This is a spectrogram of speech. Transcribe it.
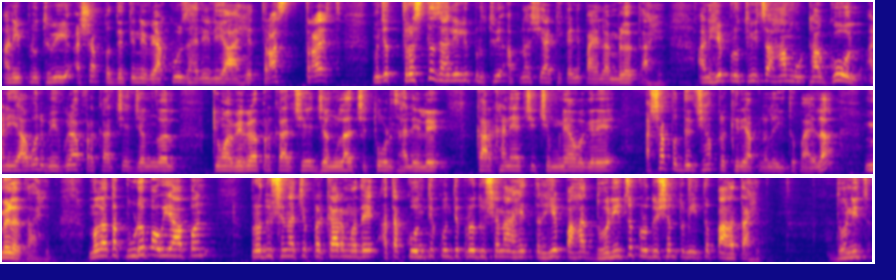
आणि पृथ्वी अशा पद्धतीने व्याकुळ झालेली आहे त्रास त्रास म्हणजे त्रस्त झालेली पृथ्वी आपणास या ठिकाणी पाहायला मिळत आहे. आणि हे पृथ्वीचा हा मोठा गोल आणि यावर वेगवेगळ्या प्रकारचे जंगल किंवा वेगळ्या प्रकारचे जंगलाची तोड झालेले कारखान्याची चिमण्या वगैरे अशा पद्धतीच्या प्रक्रिया आपल्याला इथं पाहायला मिळत आहेत. मग आता पुढं पाहूया आपण. प्रदूषणाचे प्रकारमध्ये आता कोणते कोणते प्रदूषण आहेत? तर हे पहा ध्वनीचं प्रदूषण तुम्ही इथं पाहत आहेत. ध्वनीचं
